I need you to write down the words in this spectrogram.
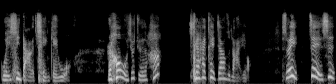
微信，打了钱给我，然后我就觉得哈，钱还可以这样子来哦，所以这也是。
